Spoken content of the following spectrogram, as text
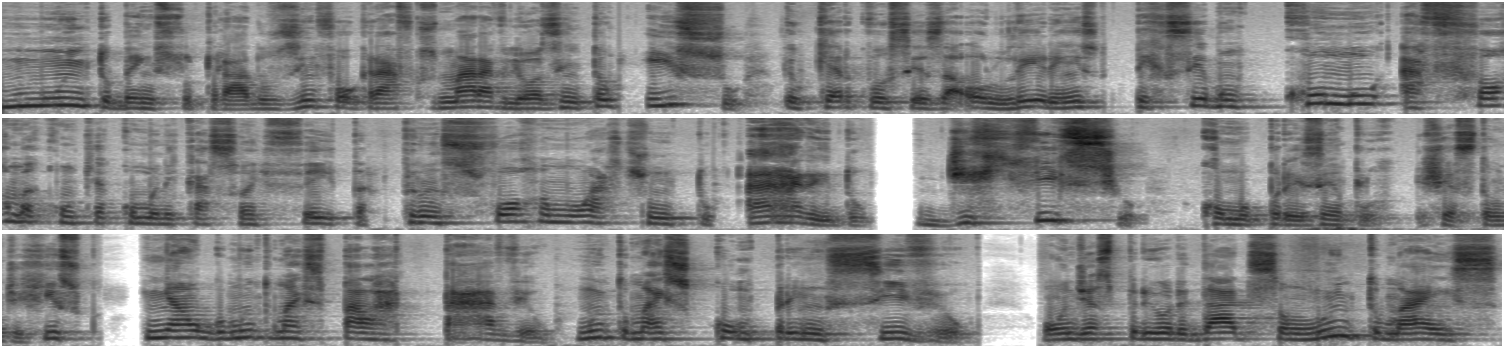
muito bem estruturado, os infográficos maravilhosos. Então, isso eu quero que vocês, ao lerem isso, percebam como a forma com que a comunicação é feita transforma um assunto árido, difícil, como por exemplo gestão de risco, em algo muito mais palatável, muito mais compreensível, onde as prioridades são muito mais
